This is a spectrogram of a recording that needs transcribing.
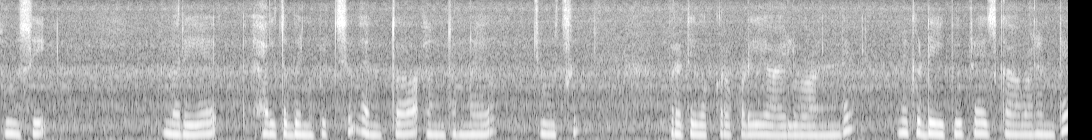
చూసి మరి హెల్త్ బెనిఫిట్స్ ఎంత ఎంత ఉన్నాయో చూసి ప్రతి ఒక్కరు కూడా ఈ ఆయిల్ వాడండి. మీకు డీపీ ప్రైస్ కావాలంటే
